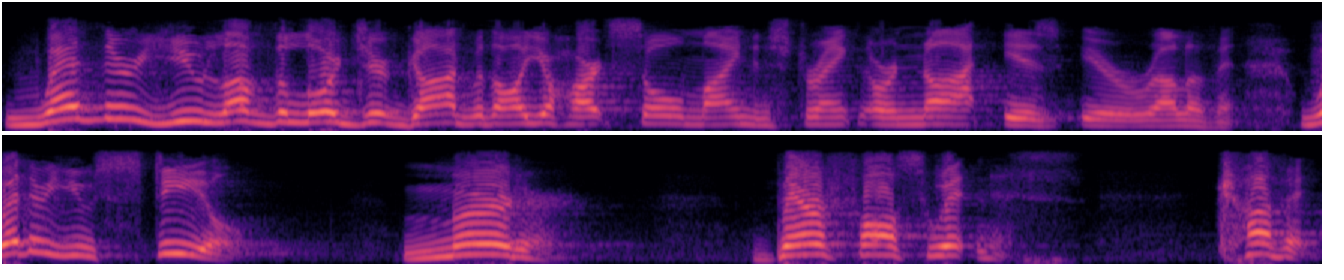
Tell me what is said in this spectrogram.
Whether you love the Lord your God with all your heart, soul, mind, and strength or not is irrelevant. Whether you steal, murder, bear false witness, covet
